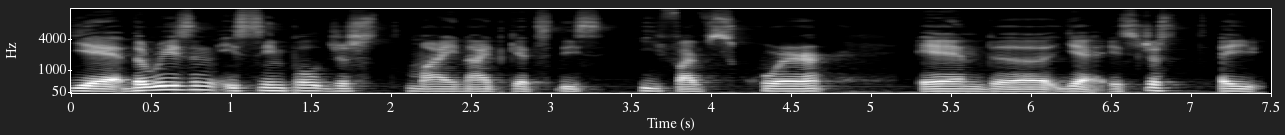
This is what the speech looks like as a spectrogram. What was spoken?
yeah, the reason is simple, just my knight gets this e5 square, and uh, yeah, it's just a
